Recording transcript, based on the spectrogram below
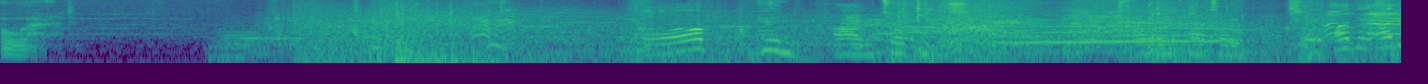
a word. Hop gün. Abi çok müthiş. Alanı parçaladım. Hadi hadi.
